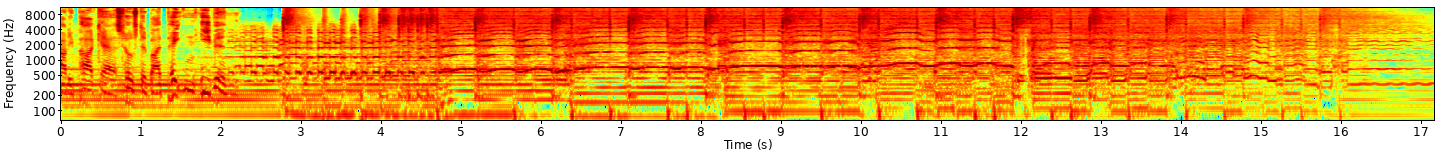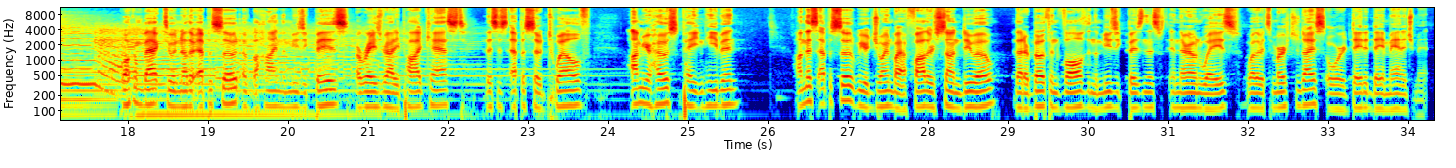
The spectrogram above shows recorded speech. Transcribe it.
Rowdy podcast hosted by Peyton Heben. Welcome back to another episode of Behind the Music Biz, a Raised Rowdy podcast. This is episode 12. I'm your host, Peyton Heben. On this episode, we are joined by a father son duo that are both involved in the music business in their own ways, whether it's merchandise or day to day management.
